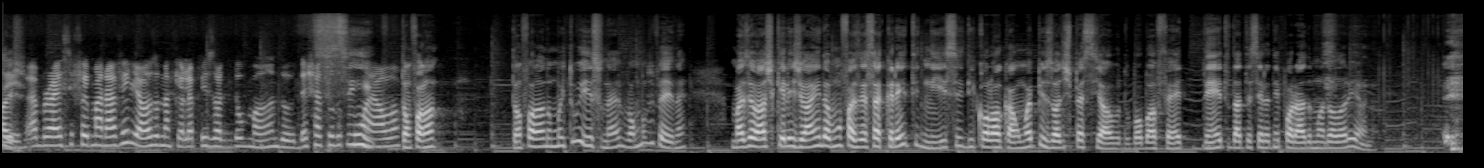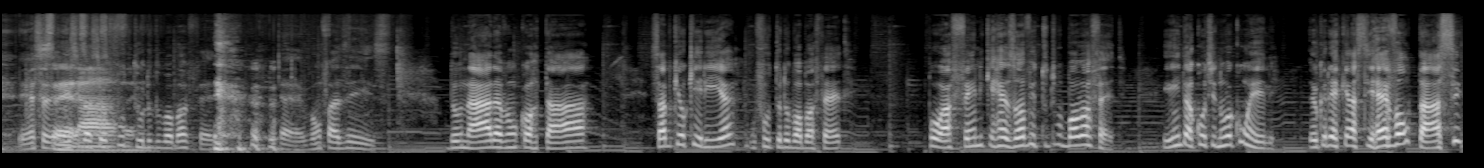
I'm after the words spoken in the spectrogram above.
Bryce. A Bryce foi maravilhosa naquele episódio do Mando. Deixa tudo Sim, com ela. Estão falando, estão falando muito isso, né? Vamos ver, né? Mas eu acho que eles já ainda vão fazer essa crentinice de colocar um episódio especial do Boba Fett dentro da terceira temporada do Mandaloriano. Essa, esse vai ser o futuro do Boba Fett. é, vão fazer isso. Do nada vão cortar Sabe o que eu queria? O futuro do Boba Fett. Pô, a Fennec resolve tudo pro Boba Fett. E ainda continua com ele. Eu queria que ela se revoltasse.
